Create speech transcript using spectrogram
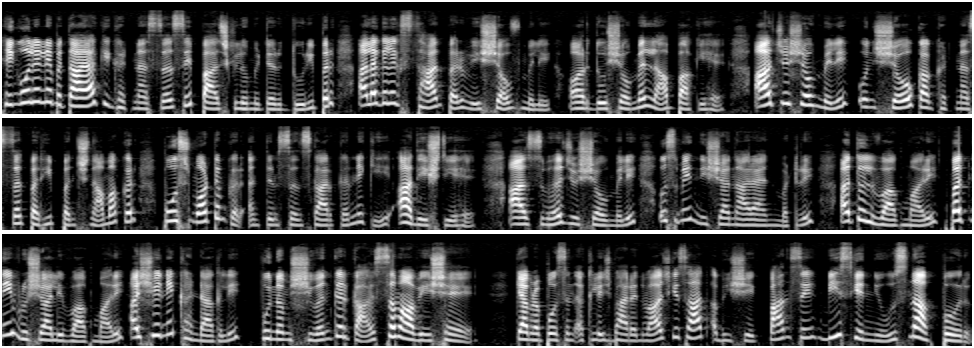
हिंगोले ने बताया कि घटनास्थल से पाँच किलोमीटर दूरी पर अलग अलग स्थान पर वे शव मिले और दो शव मिलना बाकी है। आज जो शव मिले, उन शवों का घटनास्थल पर ही पंचनामा कर, पोस्टमार्टम कर अंतिम संस्कार करने के आदेश दिए हैं। आज सुबह जो शव मिले, उसमें निशा नारायण मटरे, अतुल वाघमारे, पत्नी वृषाली वाघमारे, अश्विनी खंडागले, पूनम शिवनकर का समावेश है। कैमरा पर्सन अखिलेश भारद्वाज के साथ अभिषेक पान से बीस के न्यूज़ नागपुर।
